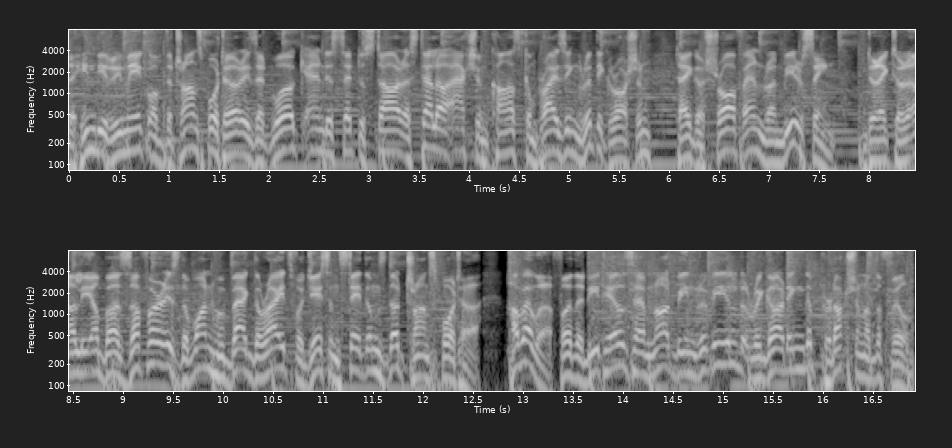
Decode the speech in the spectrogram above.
The Hindi remake of The Transporter is at work and is set to star a stellar action cast comprising Hrithik Roshan, Tiger Shroff, and Ranveer Singh. Director Ali Abbas Zafar is the one who bagged the rights for Jason Statham's The Transporter. However, further details have not been revealed regarding the production of the film.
